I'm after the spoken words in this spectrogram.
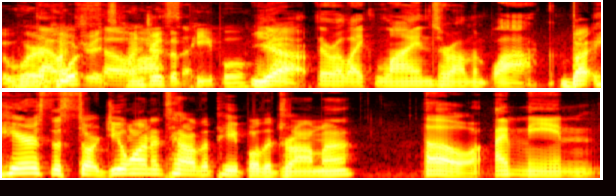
We're That was hundreds, so hundreds awesome. of people. Yeah, there were like lines around the block. but here's the story. Do you want to tell the people the drama? Oh, I mean,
